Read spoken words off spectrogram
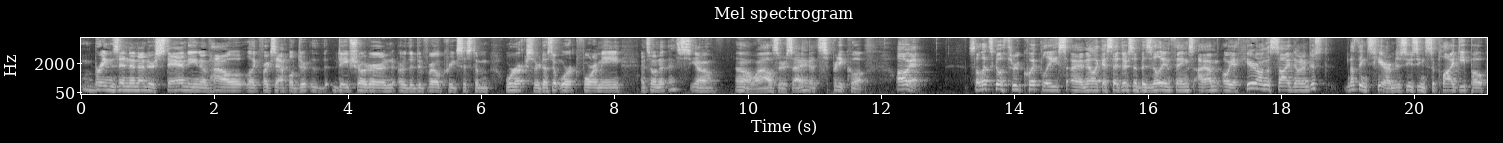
brings in an understanding of how, like for example, Dave Schroeder and or the Der Weltkrieg system works or doesn't work for me, and so on. It's you know Oh, wowzers, eh? It's pretty cool. Okay, so let's go through quickly. And like I said, there's a bazillion things. I'm, oh yeah, here on the side note, I'm just, nothing's here. I'm just using Supply Depot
